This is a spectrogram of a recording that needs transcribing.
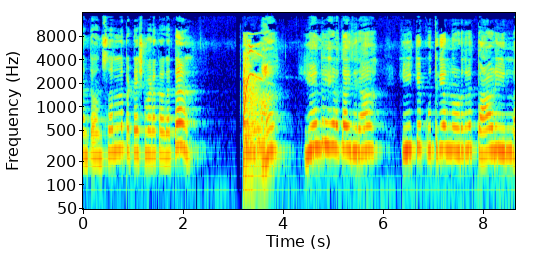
ಅಂತ ಒಂದು ಸ್ವಲ್ಪ ಟೆಸ್ಟ್ ಮಾಡೋಕ್ಕಾಗತ್ತಾ? ಏನ್ರಿ ಹೇಳ್ತಾ ಇದ್ದೀರಾ? ಈಕೆ ಕುತ್ತಿಗೆಯಲ್ಲಿ ನೋಡಿದ್ರೆ ತಾಳಿ ಇಲ್ಲ,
